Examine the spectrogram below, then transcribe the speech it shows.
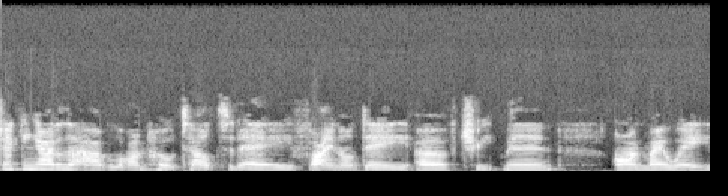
Checking out of the Avalon Hotel today, final day of treatment. On my way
